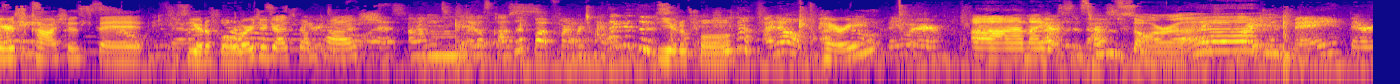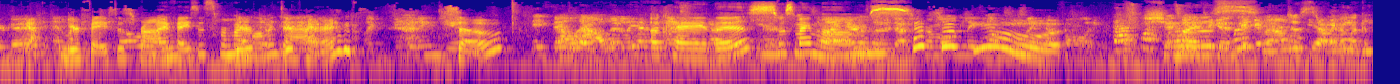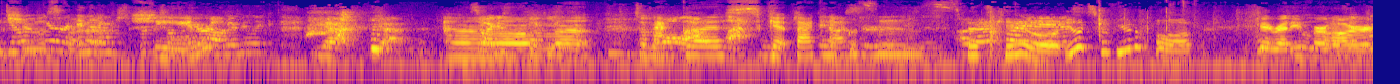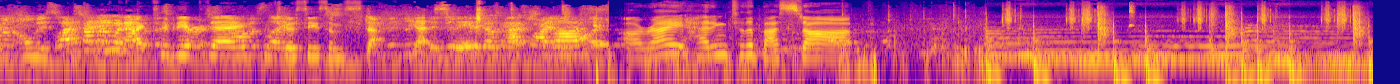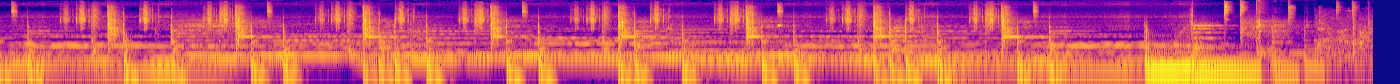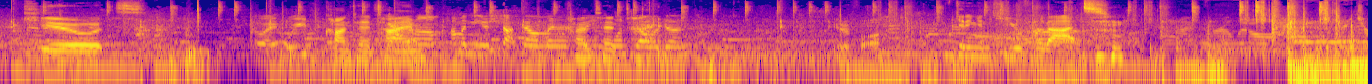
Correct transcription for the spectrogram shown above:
Here's Kasha's fit. Beautiful. Where's your dress from, Kosh? Um, Little's Closet, but Forever 21. Beautiful. I know. Perry? They were. Uh, my dress is from Zara. Right in May. They were good. Yeah. Your face is from My face is from my your, mom and dad. your parents. Like June. So, They fell out. Literally Okay, like, this was my mom's. that's so cute. that's Shoes. So I had to get a ticket out. Just don't even look at the shoes. But Shein. Yeah, yeah. Um, necklace. Get back necklaces. That's cute. You look so beautiful. Get ready for our activity of the day. Let's go see some stuff. Yes. All right, heading to the bus stop. Time. Um, I'm gonna need a shot down there. Content once y'all are time. done. Beautiful. Getting in queue for that. for a little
